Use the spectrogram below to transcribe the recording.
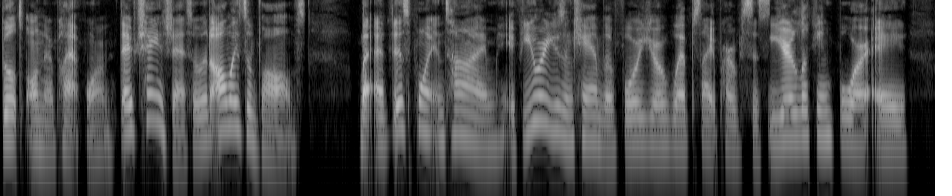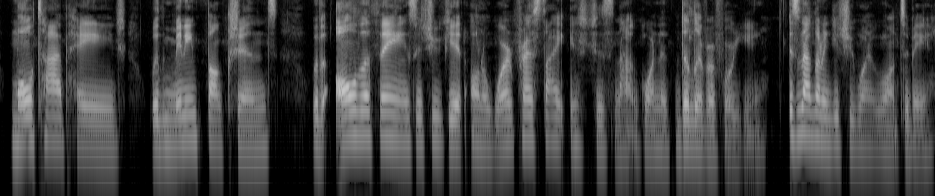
built on their platform. They've changed that, so it always evolves. But at this point in time, if you are using Canva for your website purposes, you're looking for a multi page with many functions, with all the things that you get on a WordPress site, it's just not going to deliver for you. It's not going to get you where you want to be.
